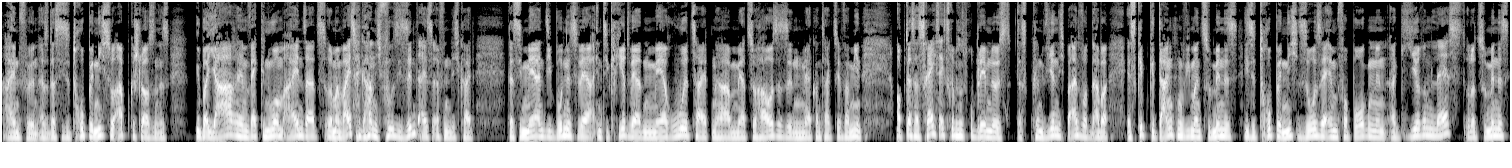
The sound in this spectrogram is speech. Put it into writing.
einführen. Also dass diese Truppe nicht so abgeschlossen ist, über Jahre hinweg nur im Einsatz, oder man weiß ja gar nicht, wo sie sind als Öffentlichkeit, dass sie mehr in die Bundeswehr integriert werden, mehr Ruhezeiten haben, mehr zu Hause sind, mehr Kontakt zu den Familien. Ob das das Rechtsextremismusproblem löst, das können wir nicht beantworten, aber es gibt Gedanken, wie man zumindest diese Truppe nicht so sehr im Verborgenen agieren lässt oder zumindest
